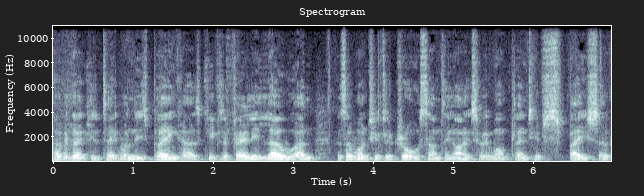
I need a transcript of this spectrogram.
I would like you to take one of these playing cards, keep it a fairly low one because I want you to draw something on it so we want plenty of space. So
